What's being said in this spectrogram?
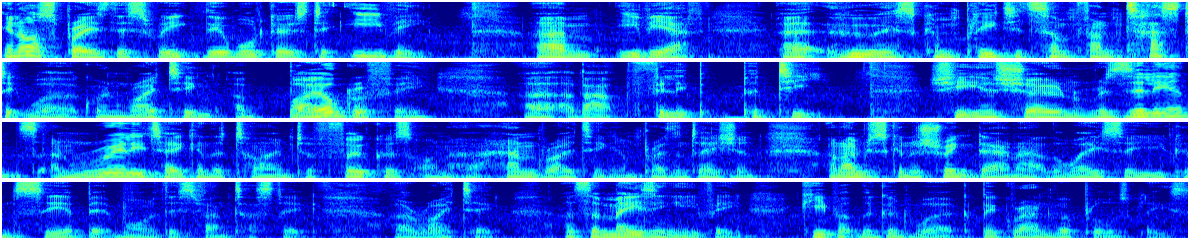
In Ospreys this week, the award goes to Evie, um, EVF, uh, who has completed some fantastic work when writing a biography uh, about Philippe Petit. She has shown resilience and really taken the time to focus on her handwriting and presentation. And I'm just going to shrink down out of the way so you can see a bit more of this fantastic uh, writing. That's amazing, Evie. Keep up the good work. Big round of applause, please.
